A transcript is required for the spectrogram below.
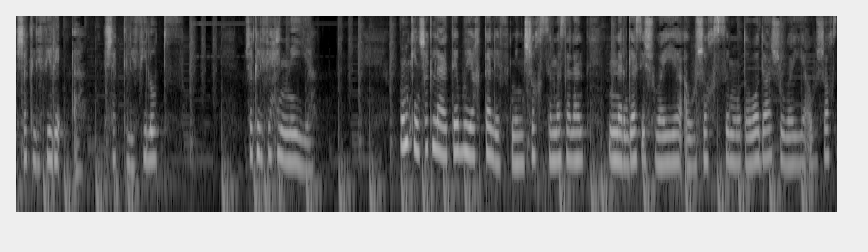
بشكل فيه رقة بشكل فيه لطف بشكل فيه حنية. ممكن شكل عتابه يختلف من شخص مثلا نرجسي شوية أو شخص متواضع شوية أو شخص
